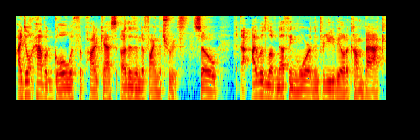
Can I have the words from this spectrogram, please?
I don't have a goal with the podcast other than to find the truth. So I would love nothing more than for you to be able to come back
